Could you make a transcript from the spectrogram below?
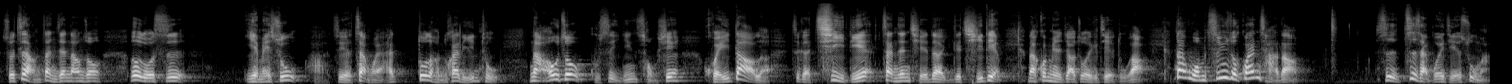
所以这场战争当中，俄罗斯也没输啊，这个战回来还多了很多块领土，那欧洲股市已经重新回到了这个起跌战争前的一个起点，那关键就要做一个解读啊，但我们持续的观察到，是制裁不会结束嘛？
